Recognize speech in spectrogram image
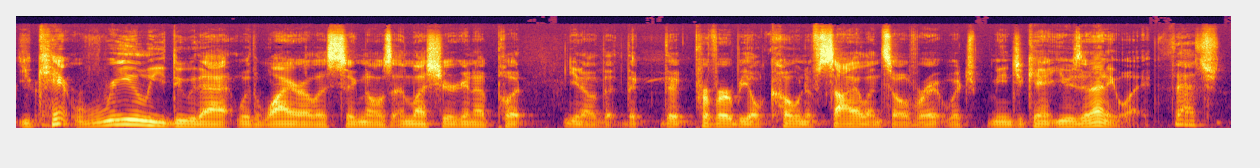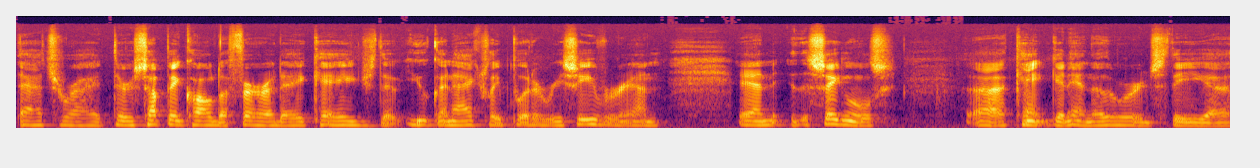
you can't really do that with wireless signals unless you're going to put you know the, the, the proverbial cone of silence over it, which means you can't use it anyway. That's that's right. There's something called a Faraday cage that you can actually put a receiver in, and the signals uh, can't get in. In other words, the uh,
